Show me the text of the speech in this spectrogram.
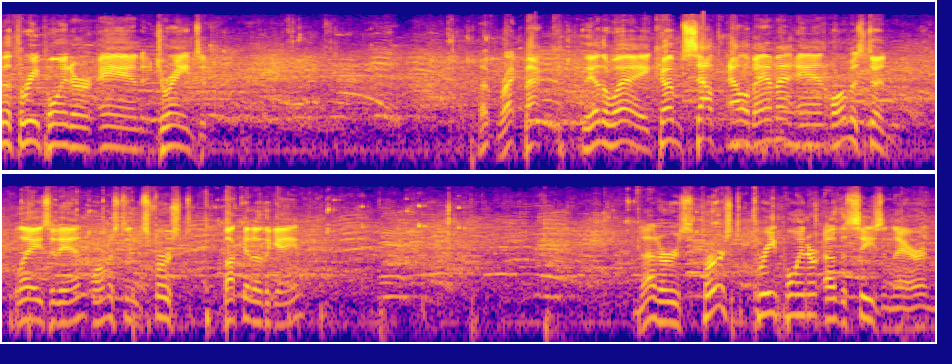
the three-pointer and drains it. Up right back the other way comes South Alabama, and Ormiston lays it in. Ormiston's first bucket of the game. Nutter's first three-pointer of the season there, and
